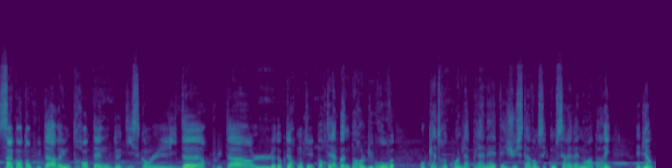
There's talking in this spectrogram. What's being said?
50 ans plus tard et une trentaine de disques en leader plus tard, le docteur continue de porter la bonne parole du groove aux quatre coins de la planète et juste avant ses concerts événements à Paris, eh bien,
